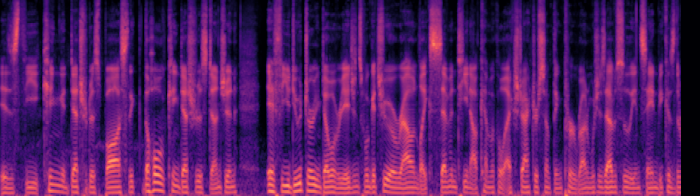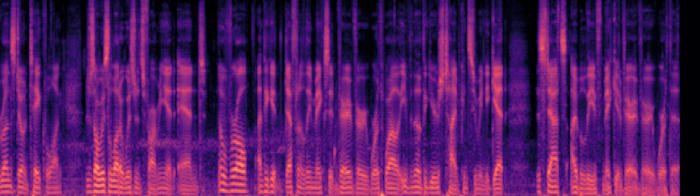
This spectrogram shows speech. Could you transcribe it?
is the King Detritus boss. The, the whole King Detritus dungeon if you do it during double reagents, we'll get you around like 17 alchemical extract or something per run, which is absolutely insane because the runs don't take long. There's always a lot of wizards farming it, and overall, I think it definitely makes it very, very worthwhile, even though the gear is time consuming to get. The stats, I believe, make it very, very worth it.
